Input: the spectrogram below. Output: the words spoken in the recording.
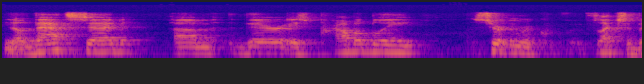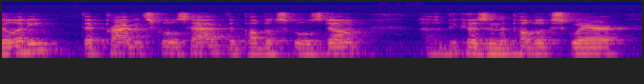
You know, that said, um, there is probably certain rec- flexibility that private schools have that public schools don't, uh, because in the public square,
